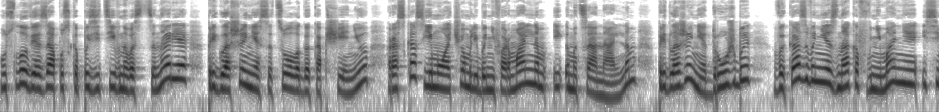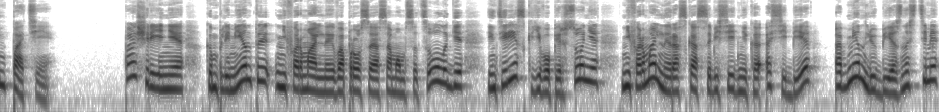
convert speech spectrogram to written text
Условия запуска позитивного сценария – приглашение социолога к общению, рассказ ему о чем-либо неформальном и эмоциональном, предложение дружбы, выказывание знаков внимания и симпатии. Поощрение, комплименты, неформальные вопросы о самом социологе, интерес к его персоне, неформальный рассказ собеседника о себе, Обмен любезностями,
